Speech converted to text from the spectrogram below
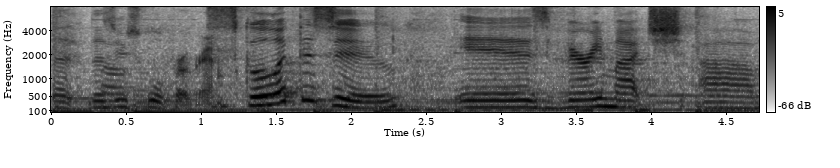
the, the zoo school program. School at the Zoo is very much um,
